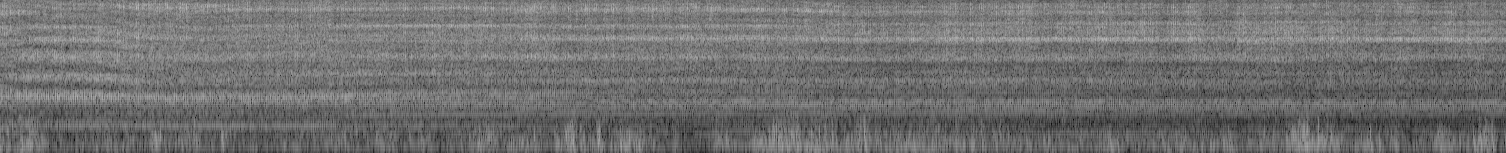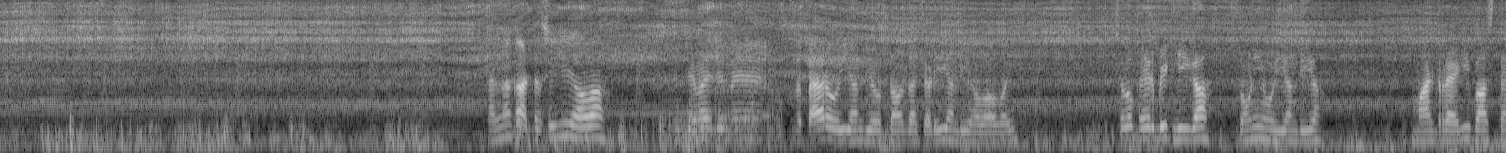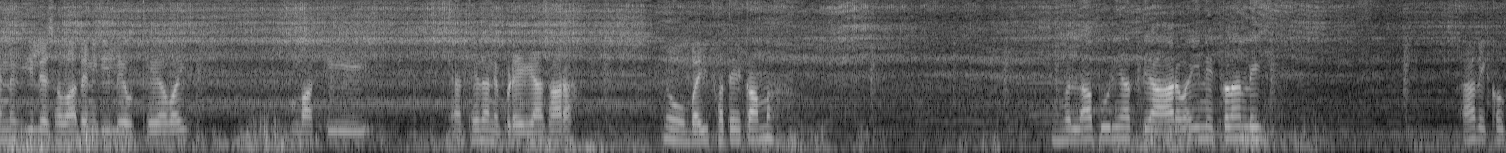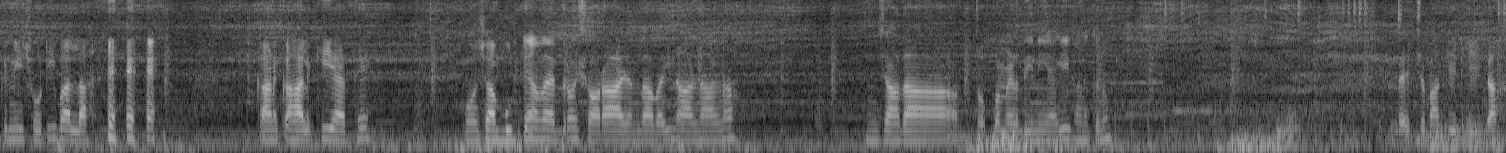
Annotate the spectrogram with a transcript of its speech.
ਪਹਿਲਾਂ ਘੱਟ ਸੀਗੀ ਹਵਾ। ਜਿਵੇਂ ਜਿਵੇਂ ਦੁਪਹਿਰ ਹੋਈ ਜਾਂਦੀ ਉਦਾਂ ਉਦਾਂ ਚੜੀ ਜਾਂਦੀ ਹਵਾ ਬਾਈ। ਚਲੋ ਫੇਰ ਵੀ ਠੀਕ ਆ, ਸੋਹਣੀ ਹੋਈ ਜਾਂਦੀ ਆ। ਮੰਡ ਰਹਿ ਗਈ, ਬਸ 3 ਕਿਲੇ, ਸਵਾ 3 ਕਿੱਲੇ ਉੱਥੇ ਆ ਬਾਈ। ਬਾਕੀ ਇੱਥੇ ਤਾਂ ਨਿਬੜੇ ਗਿਆ ਸਾਰਾ। ਲੋ ਬਾਈ ਫਤਿਹ ਕੰਮ। ਮੱਲਾ ਪੂਰੀਆਂ ਤਿਆਰ ਬਾਈ ਨਿਕਲਣ ਲਈ। ਆਹ ਦੇਖੋ ਕਿੰਨੀ ਛੋਟੀ ਬੱਲ। ਆ ਕਣਕ ਹਲਕੀ ਆ ਇੱਥੇ। ਕੁਛ ਆ, ਬੂਟਿਆਂ ਦਾ ਇਧਰੋਂ ਸ਼ੌਰਾ ਆ ਜਾਂਦਾ ਬਾਈ ਨਾਲ ਨਾਲ ਨਾ। ਜ਼ਿਆਦਾ ਧੁੱਪ ਮਿਲਦੀ ਨਹੀਂ ਹੈਗੀ ਕਣਕ ਨੂੰ। ਵਿੱਚ ਬਾਕੀ ਠੀਕ ਆ।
